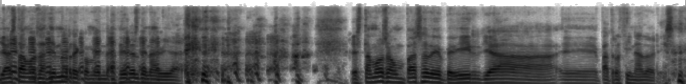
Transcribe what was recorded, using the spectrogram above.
Ya estamos haciendo recomendaciones de Navidad. Estamos a un paso de pedir ya eh, patrocinadores.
